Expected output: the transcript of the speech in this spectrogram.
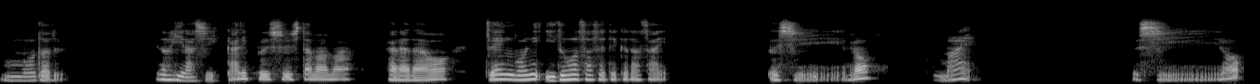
戻る。手のひらしっかりプッシュしたまま、体を前後に移動させてください。後ろ、前、後ろ、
